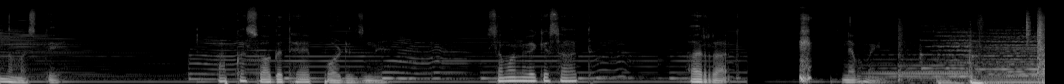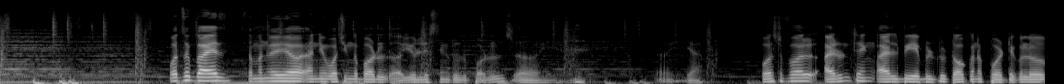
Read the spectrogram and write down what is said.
नमस्ते। आपका स्वागत है पॉडल्स में। समन्वय के साथ हर रात। Never mind what's up guys Samanvay here and you watching the Podle you are listening to the Podles yeah first of all I don't think I will be able to talk on a particular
